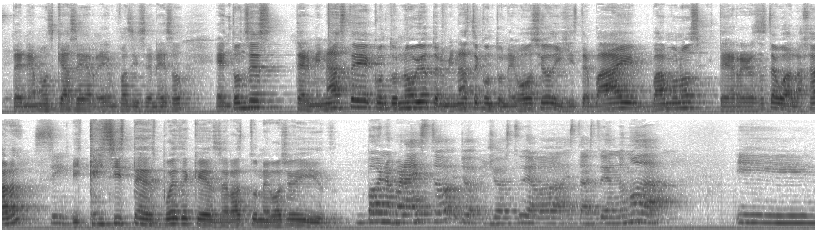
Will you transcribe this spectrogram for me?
sí. tenemos que hacer énfasis en eso. Entonces, terminaste con tu novio, terminaste con tu negocio, dijiste bye, vámonos, te regresaste a Guadalajara. Sí. ¿Y qué hiciste después de que cerraste tu negocio y Bueno, para esto yo, yo estudiaba, estaba estudiando moda y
